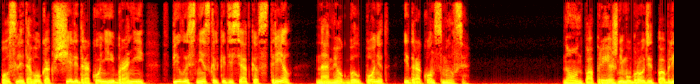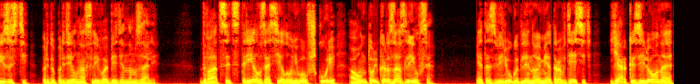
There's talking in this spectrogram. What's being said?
После того, как в щели драконьей брони впилось несколько десятков стрел, намек был понят, и дракон смылся. «Но он по-прежнему бродит поблизости», — предупредил нас Ли в обеденном зале. «Двадцать стрел засело у него в шкуре, а он только разозлился. Эта зверюга длиной метров десять, ярко-зеленая,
